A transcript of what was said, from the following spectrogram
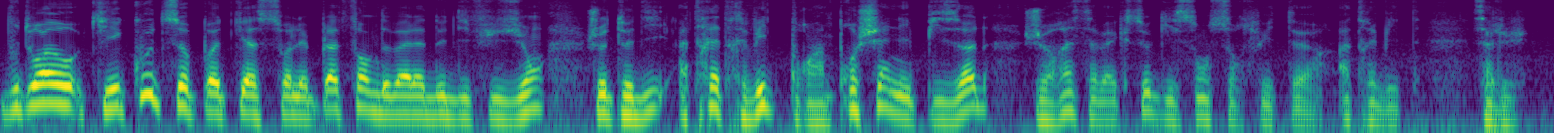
Vous, toi qui écoutes ce podcast sur les plateformes de balade de diffusion, je te dis à très très vite pour un prochain épisode. Je reste avec ceux qui sont sur Twitter. À très vite. Salut.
